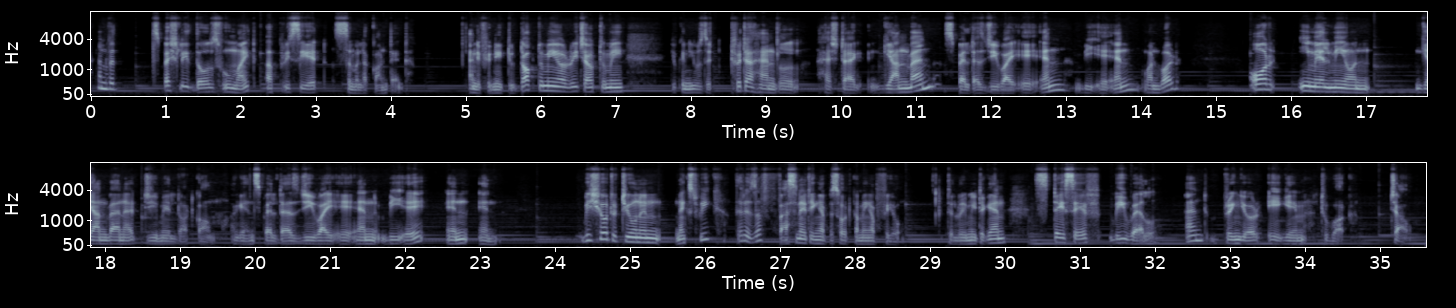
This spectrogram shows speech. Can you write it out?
and with especially those who might appreciate similar content. And if you need to talk to me or reach out to me, you can use the Twitter handle hashtag Gyanban, spelled as G Y A N B A N, one word, or email me on gyanban at gmail.com, again spelled as G Y A N B A N N. Be sure to tune in next week. There is a fascinating episode coming up for you. Till we meet again, stay safe, be well, and bring your A game to work. Ciao.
